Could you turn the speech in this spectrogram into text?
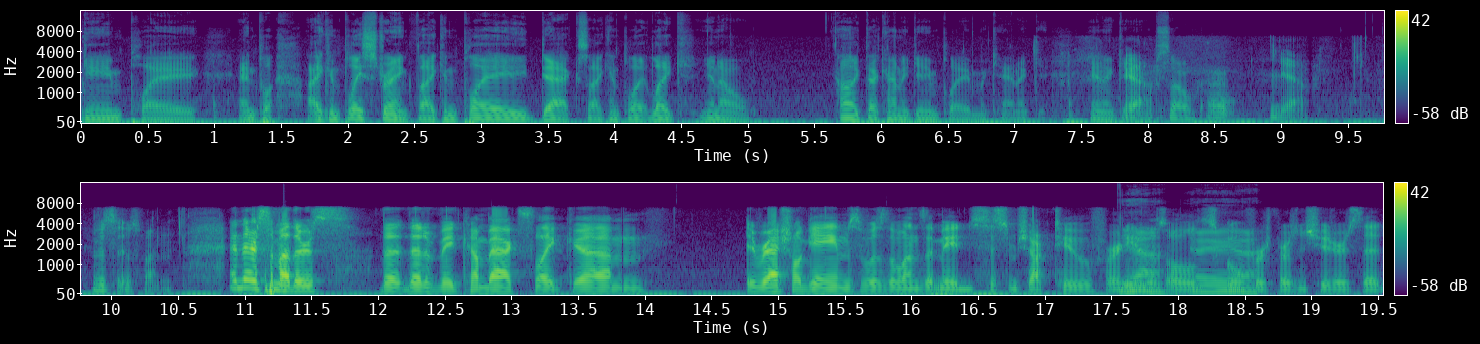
gameplay and pl- I can play strength, I can play dex, I can play like you know, I like that kind of gameplay mechanic in a game. Yeah. So Yeah, it was it was fun. And there's some others that that have made comebacks. Like um, Irrational Games was the ones that made System Shock 2 for any Yeah, of those old yeah, yeah, school yeah. first-person shooters. That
